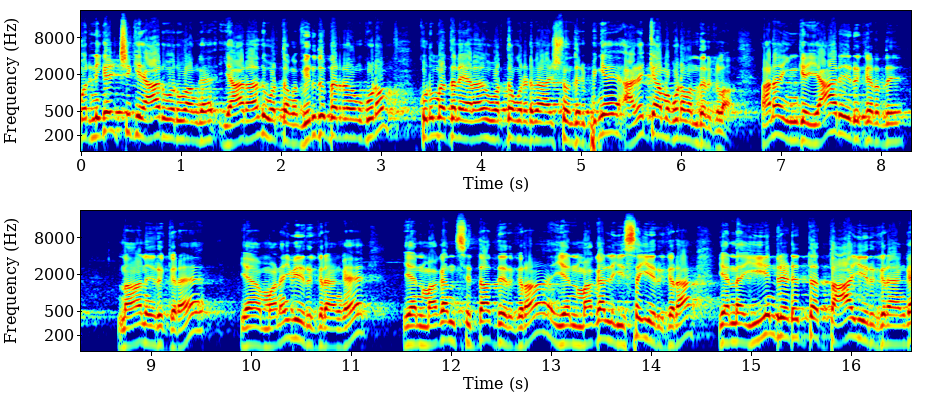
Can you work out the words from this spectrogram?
ஒரு நிகழ்ச்சிக்கு யார் வருவாங்க? யாராவது ஒருத்தவங்க விருது பெறவங்க கூட குடும்பத்தில் யாராவது ஒருத்தவங்க ரெண்டு பேர் அழைச்சிட்டு வந்திருப்பீங்க அழைக்காம கூட வந்திருக்கலாம். ஆனால் இங்கே யார் இருக்கிறது? நான் இருக்கிறேன் என் மனைவி இருக்கிறாங்க என் மகன் சித்தார்த் இருக்கிறான் என் மகள் இசை இருக்கிறா என்னை ஈன்றெடுத்த தாய் இருக்கிறாங்க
